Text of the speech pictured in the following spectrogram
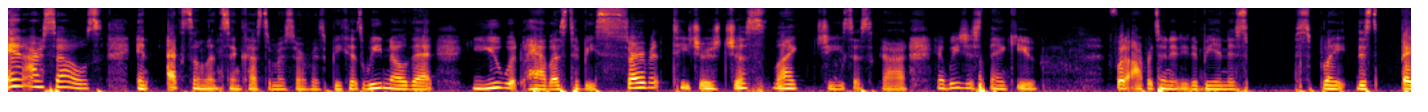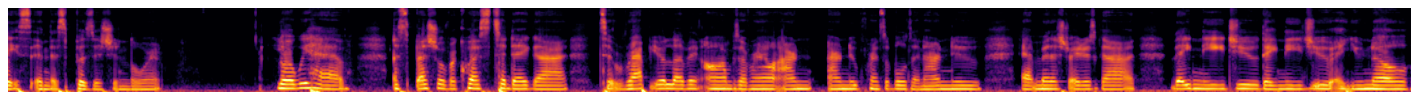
and ourselves in excellence in customer service because we know that you would have us to be servant teachers just like Jesus, God. And we just thank you for the opportunity to be in this space, this space in this position, Lord. Lord, we have a special request today, God, to wrap your loving arms around our our new principals and our new administrators, God. They need you. They need you, and you know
